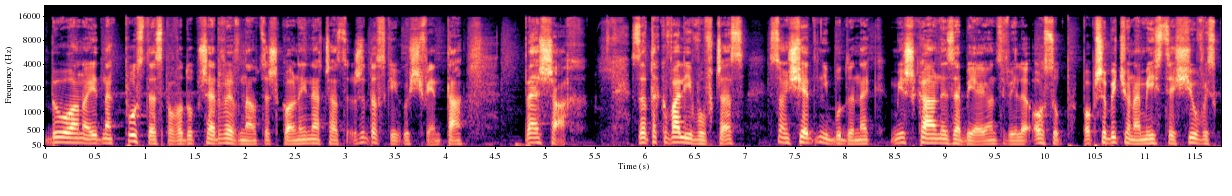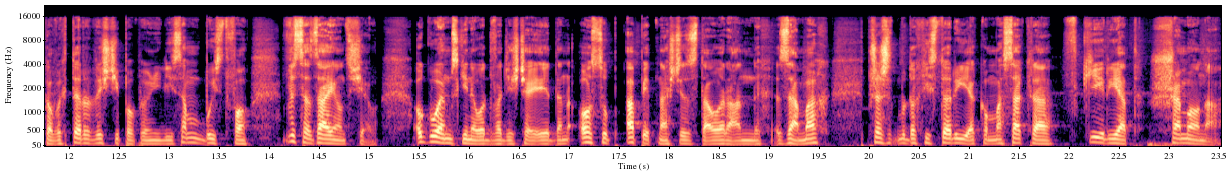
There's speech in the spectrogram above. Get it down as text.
Było ono jednak puste z powodu przerwy w nauce szkolnej na czas żydowskiego święta Peszach. Zaatakowali wówczas sąsiedni budynek mieszkalny, zabijając wiele osób. Po przybyciu na miejsce sił wojskowych terroryści popełnili samobójstwo, wysadzając się. Ogółem zginęło 21 osób, a 15 zostało rannych. Zamach przeszedł do historii jako masakra w Kiryat Shemona.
